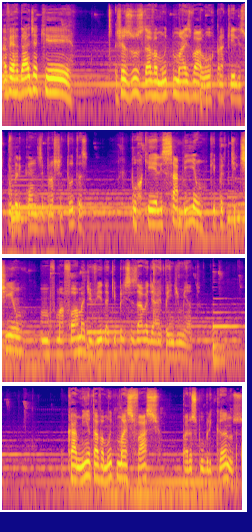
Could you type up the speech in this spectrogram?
A verdade é que Jesus dava muito mais valor para aqueles publicanos e prostitutas porque eles sabiam que, que tinham uma forma de vida que precisava de arrependimento. O caminho estava muito mais fácil para os publicanos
